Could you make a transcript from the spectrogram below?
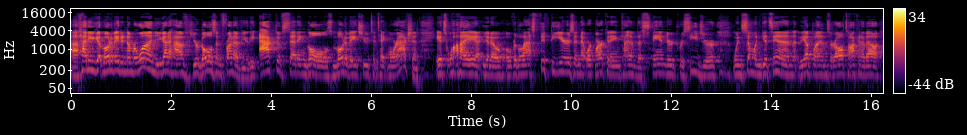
uh, how do you get motivated? Number one, you got to have your goals in front of you. The act of setting goals motivates you to take more action. It's why, you know, over the last 50 years in network marketing, kind of the standard procedure when someone gets in, the uplines are all talking about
